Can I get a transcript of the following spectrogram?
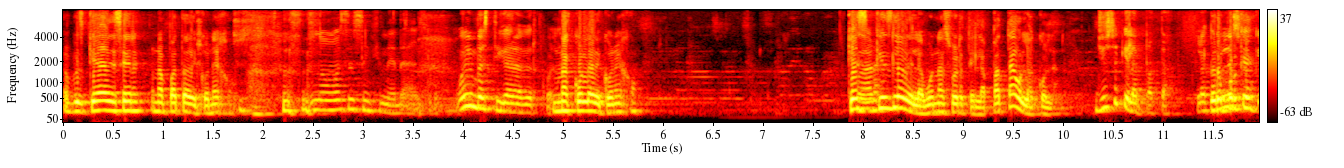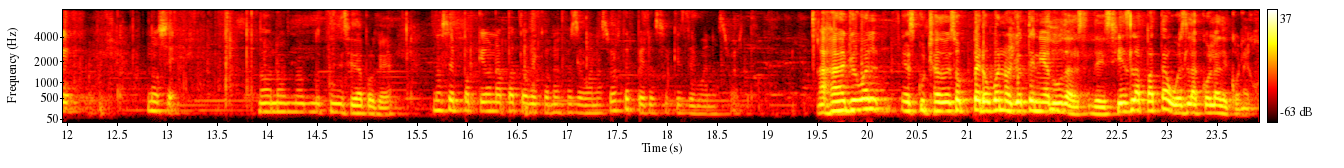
No, pues qué ha de ser una pata de conejo. No, eso es en general. Voy a investigar a ver cuál. Una cola de conejo. ¿Qué es. ¿Qué es la de la buena suerte? ¿La pata o la cola? Yo sé que la pata. La ¿Pero cola por qué? que- No sé. No, no, no, no tienes idea por qué. No sé por qué una pata de conejo es de buena suerte, pero sé que es de buena suerte. Ajá, yo igual he escuchado eso, pero bueno, yo tenía dudas de si es la pata o es la cola de conejo.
